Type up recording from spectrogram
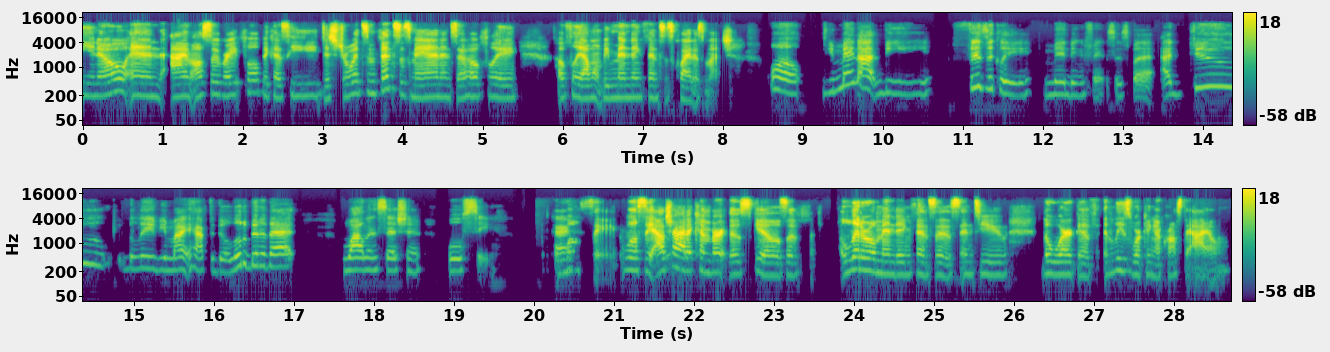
you know, and I'm also grateful because he destroyed some fences, man. And so hopefully, hopefully I won't be mending fences quite as much. Well, you may not be physically mending fences, but I do believe you might have to do a little bit of that while in session. We'll see. Okay. We'll see. We'll see. I'll try to convert those skills of literal mending fences into the work of at least working across the aisle.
